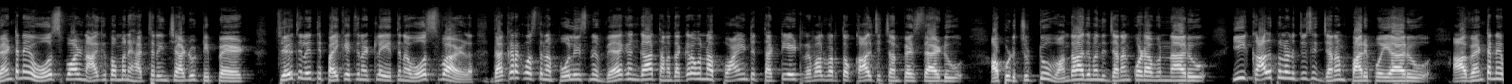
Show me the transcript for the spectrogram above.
వెంటనే ఓస్వాల్డ్ ఆగిపోమని హెచ్చరించాడు టిపెట్. చేతులెత్తి పైకెత్తినట్లే ఎత్తిన ఓస్వాల్డ్ దగ్గరకు వస్తున్న పోలీసును వేగంగా తన దగ్గర ఉన్న పాయింట్ థర్టీ ఎయిట్ రివాల్వర్తో కాల్చి చంపేశాడు. అప్పుడు చుట్టూ వందలాది మంది జనం కూడా ఉన్నారు. ఈ కాల్పులను చూసి జనం పారిపోయారు. ఆ వెంటనే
